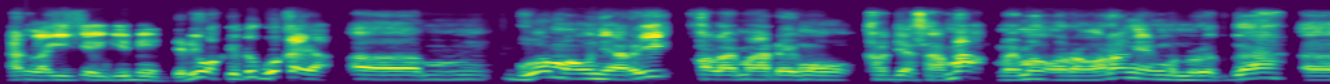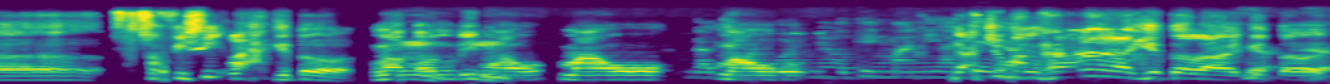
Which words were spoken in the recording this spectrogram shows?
kan lagi kayak gini. Jadi waktu itu gue kayak em, gue mau nyari kalau emang ada yang mau kerja sama, memang orang-orang yang menurut gue eh, sevisi lah gitu. Not Hmm, only hmm. mau mau Nggak cuma mau buat milking money aja nggak ya. cuman ha gitu loh Ya, gitu. ya.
